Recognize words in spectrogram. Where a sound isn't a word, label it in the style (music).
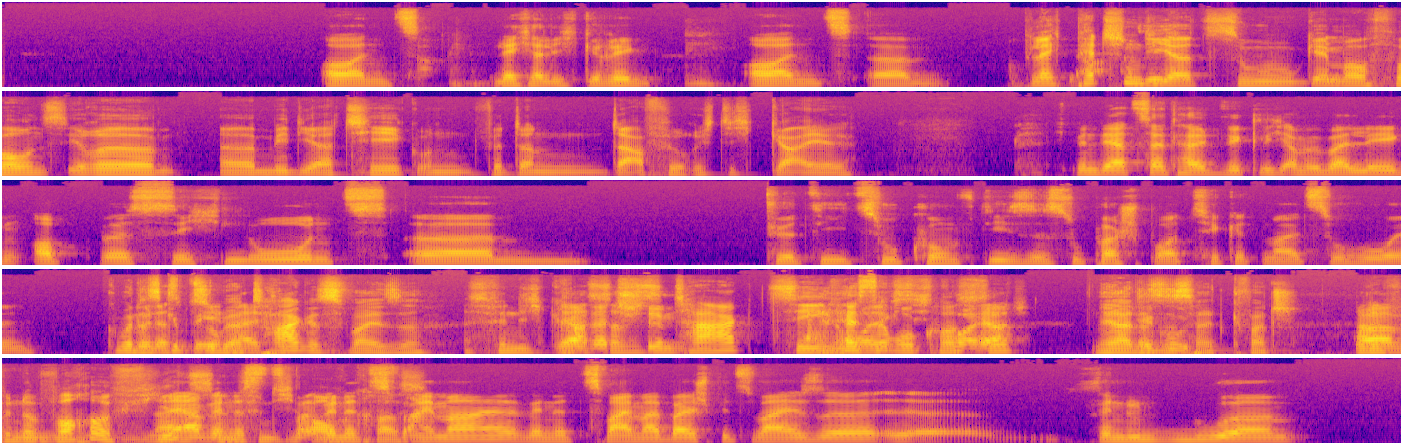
Und lächerlich gering. Und ähm, vielleicht patchen ja, die ja zu Game of Thrones ihre äh, Mediathek und wird dann dafür richtig geil. Ich bin derzeit halt wirklich am überlegen, ob es sich lohnt, ähm, für die Zukunft dieses Supersport-Ticket mal zu holen. Guck mal, das, das gibt es sogar tagesweise. Das finde ich krass, ja, das dass stimmt. es Tag 10 Euro kostet. Teuer. Ja, das ja, ist halt Quatsch. Oder für eine Woche 14 naja, wenn finde ich auch wenn krass. Zweimal, wenn du zweimal beispielsweise, äh, wenn du nur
